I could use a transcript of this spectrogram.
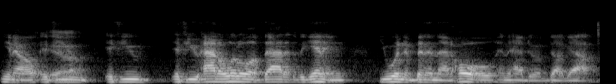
you know, if Yeah. you if you if you had a little of that at the beginning, you wouldn't have been in that hole and had to have dug out.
